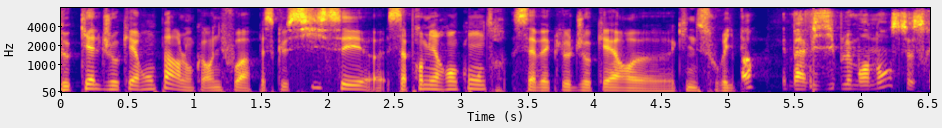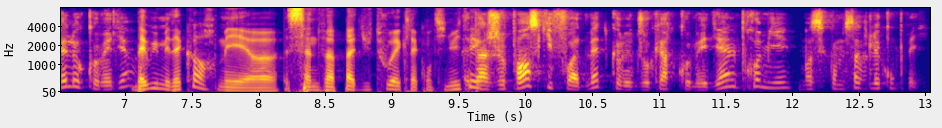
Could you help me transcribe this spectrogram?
de quel Joker on parle encore une fois? Parce que si c'est euh, sa première rencontre, c'est avec le Joker euh, qui ne sourit pas. Bah visiblement non, ce serait le comédien. Bah oui, mais d'accord, mais euh, ça ne va pas du tout avec la continuité. Bah je pense qu'il faut admettre que le Joker comédien est le premier. Moi c'est comme ça que je l'ai compris.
